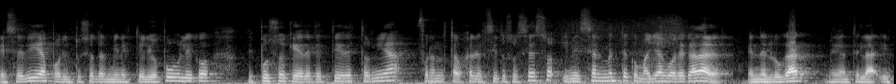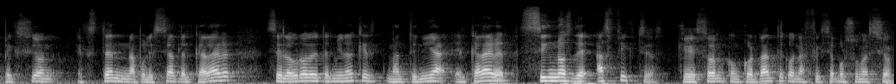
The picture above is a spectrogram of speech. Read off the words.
Ese día, por instrucción del Ministerio Público, dispuso que detectives de esta unidad fueran a trabajar en el sitio suceso, inicialmente como hallazgo de cadáver. En el lugar, mediante la inspección externa policial del cadáver, se logró determinar que mantenía el cadáver signos de asfixia, que son concordantes con asfixia por sumersión.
